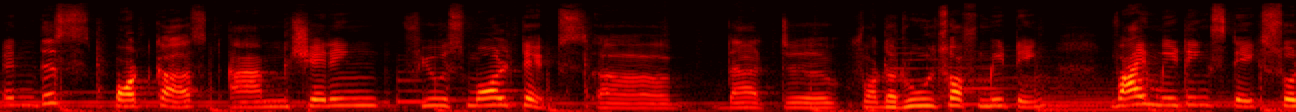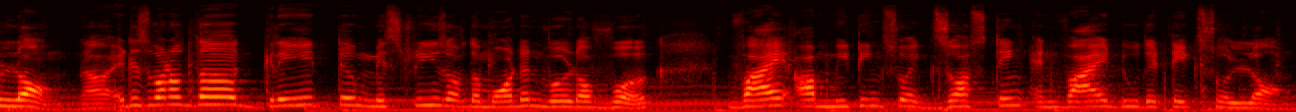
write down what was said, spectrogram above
In this podcast, I'm sharing few small tips uh, that uh, for the rules of meeting, why meetings take so long. Uh, it is one of the great mysteries of the modern world of work. Why are meetings so exhausting, and why do they take so long?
